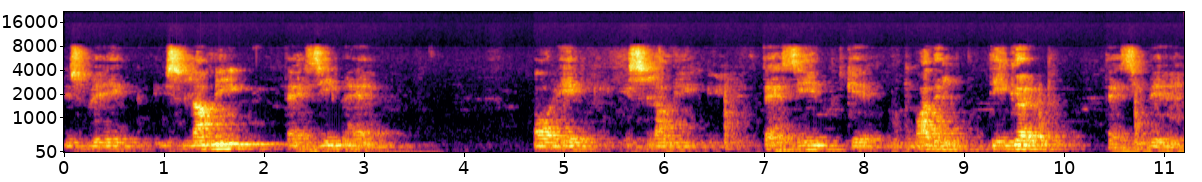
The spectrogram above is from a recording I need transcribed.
इसमें एक इस्लामी तहजीब है और एक इस्लामी तहजीब के मुतबाद दीगर तहजीबें हैं।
